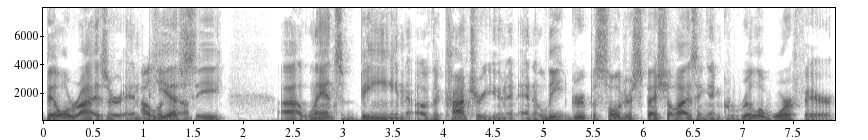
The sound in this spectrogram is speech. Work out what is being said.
Bill Rizer, and I'll PFC, uh, Lance Bean of the Contra Unit, an elite group of soldiers specializing in guerrilla warfare,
